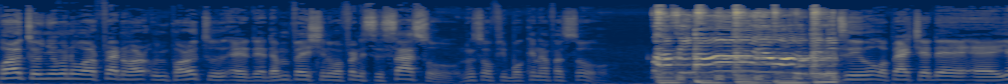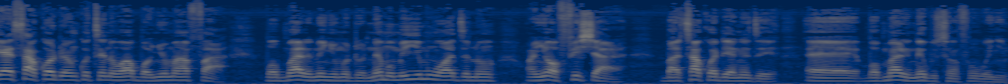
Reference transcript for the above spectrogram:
Mporoto nyom no wɔfrɛ no Mporoto eh dam fashion wɔfrɛ no Sisaso no so fi Burkina Faso. Ti wɔpɛ akyɛ dɛ eh yɛ sa nkote no wɔabɔ nwom afa Bob Marley no nwom do na mmom yi mu wɔde no ɔnyɛ official but akɔdeɛ no de eh Bob Marley na wɔnyim.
